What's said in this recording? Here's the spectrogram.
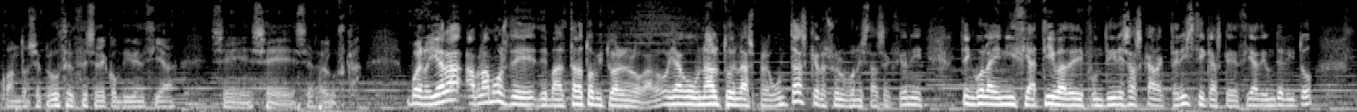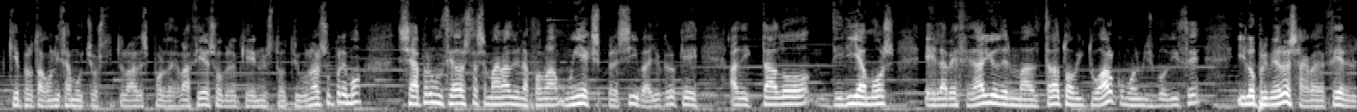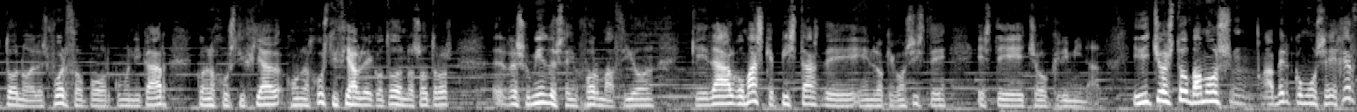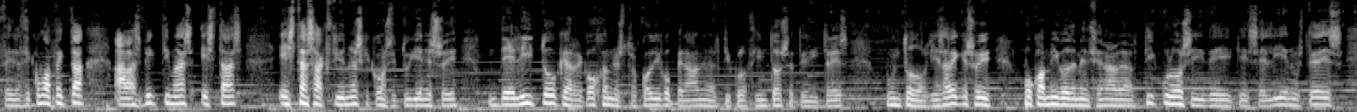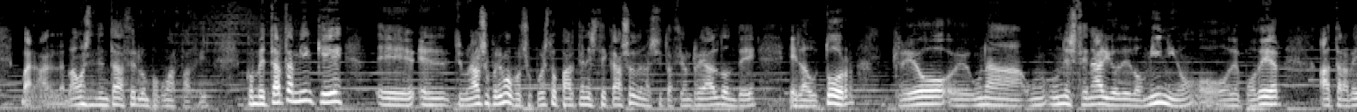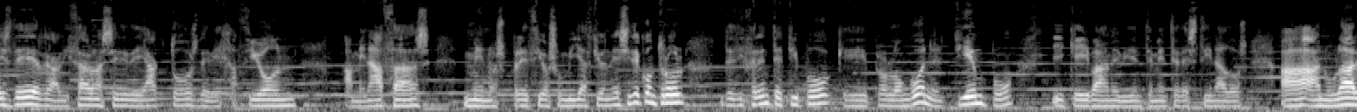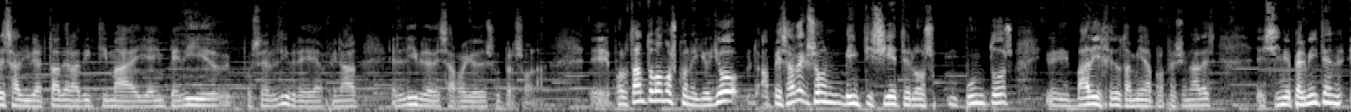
cuando se produce el cese de convivencia se, se, se reduzca. Bueno, y ahora hablamos de, maltrato habitual en el hogar. Hoy hago un alto en las preguntas que resuelvo en esta sección y tengo la iniciativa de difundir esas características que decía de un delito que protagoniza muchos titulares, por desgracia, sobre el que nuestro Tribunal Supremo se ha pronunciado esta semana de una forma muy expresiva. Yo creo que ha dictado, diríamos, el abecedario del maltrato habitual, como él mismo dice, y lo primero es agradecer el tono, el esfuerzo por comunicar con el, con el justiciable, con todos nosotros, eh, resumiendo esta información que da algo más que pistas de, en lo que consiste este hecho criminal. Y dicho esto, vamos a ver cómo se ejerce, es decir, cómo afecta a las víctimas estas, estas acciones que constituyen ese delito que recoge nuestro Código Penal en el artículo 173.2. Ya sabe que soy poco amigo de mencionar artículos y de que se líen ustedes. Bueno, vamos a intentar hacerlo un poco más fácil. Comentar también que eh, el Tribunal Supremo, por supuesto, parte en este caso de una situación real donde el autor creó eh, una, un, escenario de dominio o, de poder a través de realizar una serie de actos de vejación, amenazas, menosprecios, humillaciones y de control de diferente tipo que prolongó en el tiempo y que iban evidentemente destinados a anular esa libertad de la víctima y a impedir pues el libre al final el libre desarrollo de su persona. Eh, por lo tanto, vamos con ello. Yo, a pesar de que son 27 los puntos, eh, va dirigido también a profesionales, eh, si me permiten,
